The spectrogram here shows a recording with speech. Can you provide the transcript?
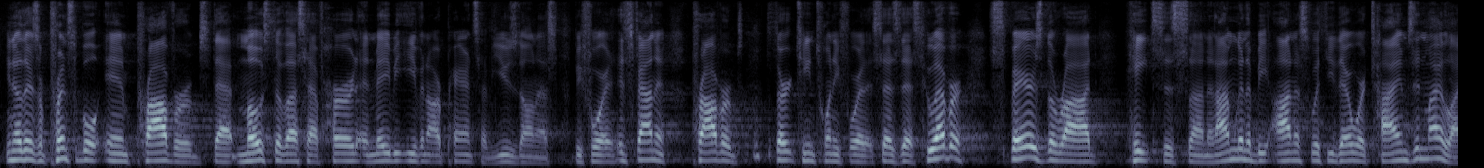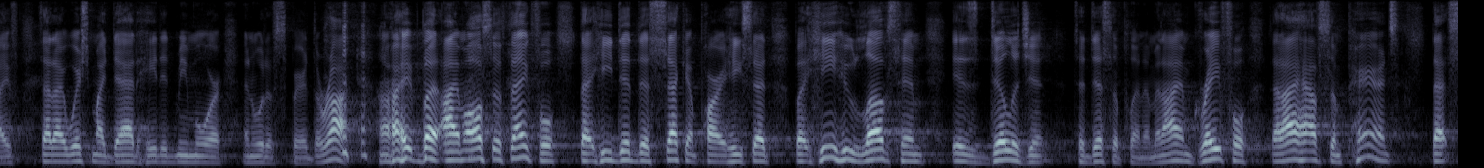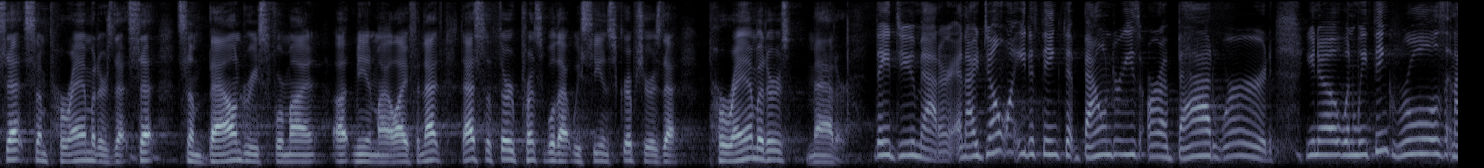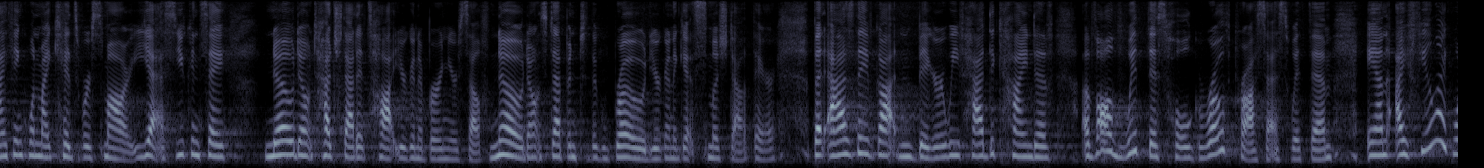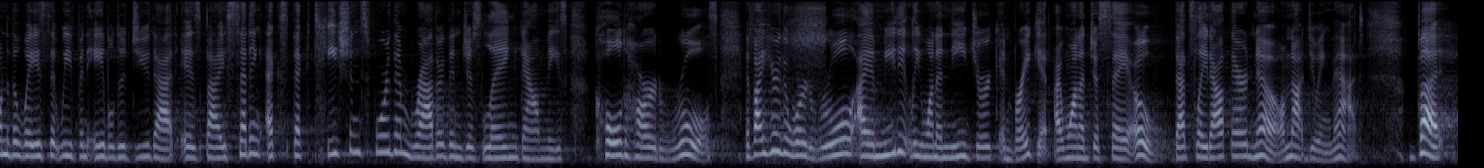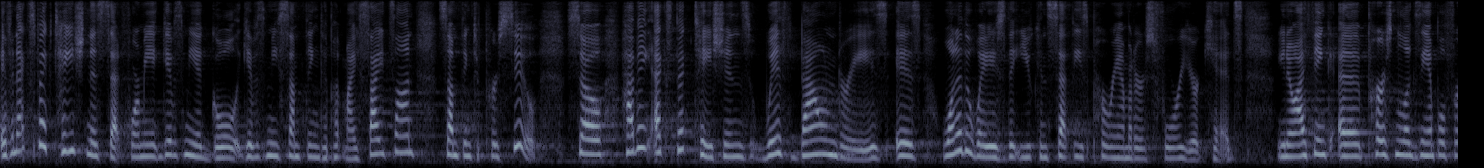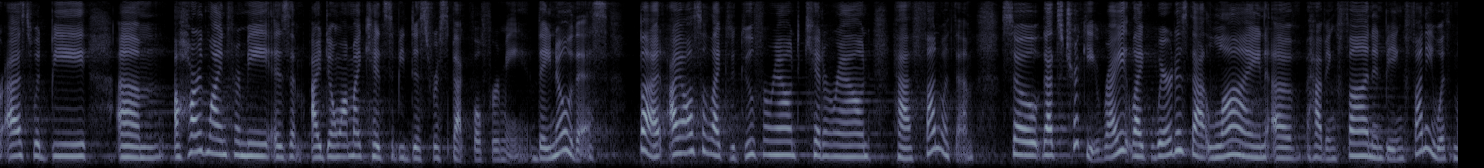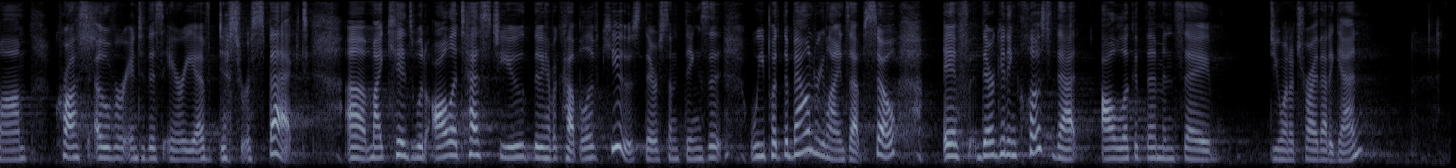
You know, there's a principle in Proverbs that most of us have heard, and maybe even our parents have used on us before. It's found in Proverbs 13 24 that says this Whoever spares the rod hates his son. And I'm going to be honest with you, there were times in my life that I wish my dad hated me more and would have spared the rock. All right. But I'm also thankful that he did this second part. He said, But he who loves him is diligent to discipline him. And I am grateful that I have some parents that set some parameters, that set some boundaries for my, uh, me in my life. And that, that's the third principle that we see in Scripture is that parameters matter. They do matter. And I don't want you to think that boundaries are a bad word. You know, when we think rules, and I think when my kids were smaller, yes, you can say, no, don't touch that, it's hot, you're gonna burn yourself. No, don't step into the road, you're gonna get smushed out there. But as they've gotten bigger, we've had to kind of evolve with this whole growth process with them. And I feel like one of the ways that we've been able to do that is by setting expectations for them rather than just laying down these cold, hard rules. If I hear the word rule, I immediately wanna knee jerk and break it. I wanna just say, oh, that's laid out there. No, I'm not doing that. But if an expectation is set for me, it gives me a goal, it gives me something to put my sights on, something to pursue. So, having expectations with boundaries is one of the ways that you can set these parameters for your kids. You know, I think a personal example for us would be um, a hard line for me is that I don't want my kids to be disrespectful for me. They know this, but I also like to goof around, kid around, have fun with them. So that's tricky, right? Like, where does that line of having fun and being funny with mom cross over into this area of disrespect? Uh, my kids would all attest to you, they have a couple of cues. There's some things that we put the boundary lines up. So if they're getting close to that, I'll look at them and say, Do you want to try that again?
